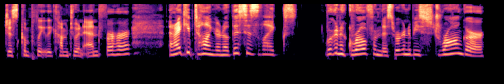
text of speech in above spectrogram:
just completely come to an end for her. And I keep telling her, no, this is like, we're going to grow from this. We're going to be stronger.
